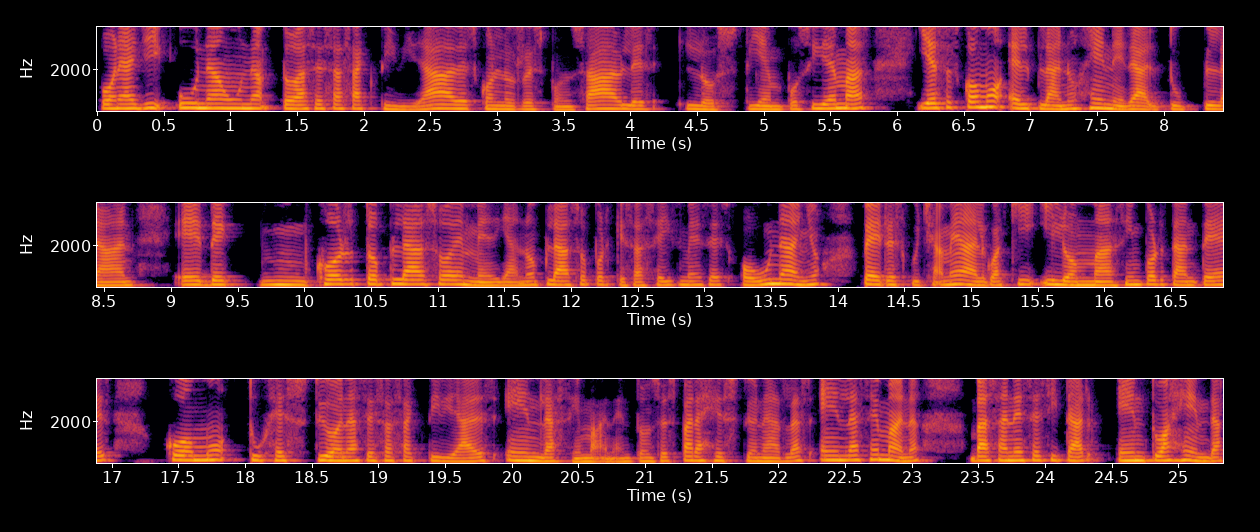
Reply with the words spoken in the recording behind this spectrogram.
Pone allí una a una todas esas actividades con los responsables, los tiempos y demás. Y ese es como el plano general, tu plan eh, de mm, corto plazo, de mediano plazo, porque es a seis meses o un año. Pero escúchame algo aquí y lo más importante es cómo tú gestionas esas actividades en la semana. Entonces, para gestionarlas en la semana, vas a necesitar en tu agenda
